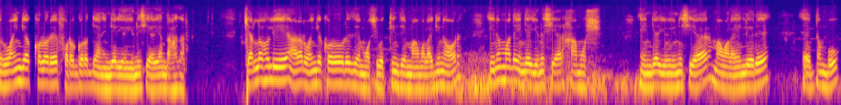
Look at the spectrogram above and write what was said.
রোহিঙ্গা কলরে ফরক গরত দিয়ান ইন্ডিয়ার ইউনিসিয়ার ইয়ান দেখা যার কেরলা হলি আর রোহিঙ্গা কলরে যে মসিবতিন যে মামলা গিনর ইনম মাদে ইন্ডিয়ার ইউনিসিয়ার হামুস ইন্ডিয়ার ইউনিসিয়ার মামলা ইন্ডিয়ারে একদম বুক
